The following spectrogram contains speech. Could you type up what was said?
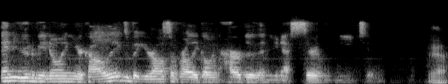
then you're going to be annoying your colleagues, but you're also probably going harder than you necessarily need to. Yeah.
